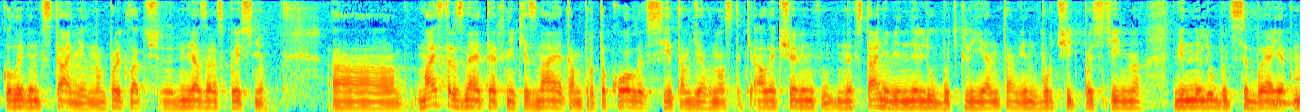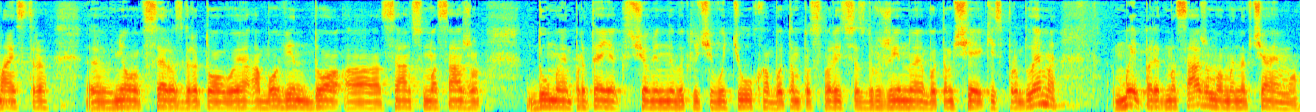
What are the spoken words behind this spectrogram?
коли він в стані. Наприклад, я зараз поясню. Майстер знає техніки, знає там протоколи, всі там діагностики. Але якщо він не в стані, він не любить клієнта, він бурчить постійно, він не любить себе як майстра, е, в нього все роздратовує, або він до сеансу масажу думає про те, якщо він не виключив утюг, або там посварився з дружиною, або там ще якісь проблеми. Ми перед масажем ми навчаємо,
